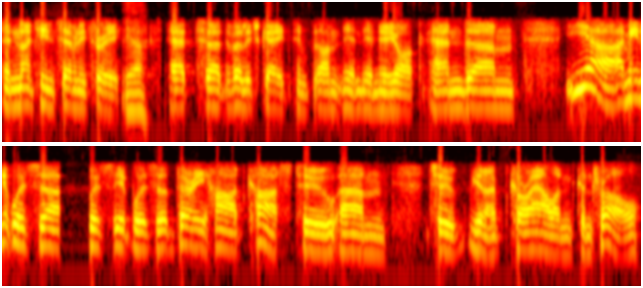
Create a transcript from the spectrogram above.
in 1973 Yeah. at uh, the Village Gate in, on, in, in New York, and um, yeah, I mean it was uh, was it was a very hard cast to um, to you know corral and control.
